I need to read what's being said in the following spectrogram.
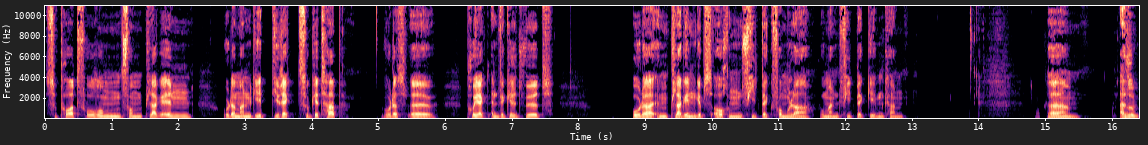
Support-Forum vom Plugin oder man geht direkt zu GitHub, wo das äh, Projekt entwickelt wird. Oder im Plugin gibt's auch ein Feedback-Formular, wo man Feedback geben kann. Okay. Ähm, also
